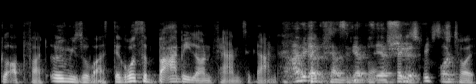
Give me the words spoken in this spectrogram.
geopfert. Irgendwie sowas. Der große Babylon-Fernsehgarten. Babylon-Fernsehgarten, sehr schön. Richtig und, toll.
